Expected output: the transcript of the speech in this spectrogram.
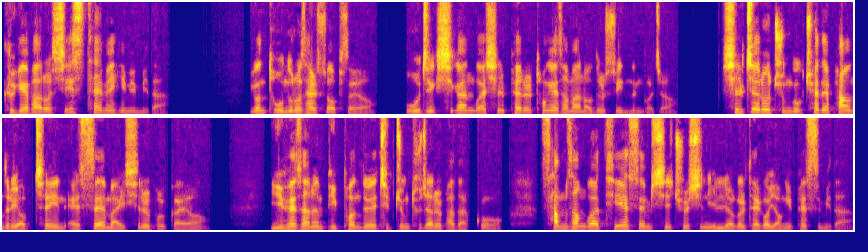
그게 바로 시스템의 힘입니다. 이건 돈으로 살 수 없어요. 오직 시간과 실패를 통해서만 얻을 수 있는 거죠. 실제로 중국 최대 파운드리 업체인 SMIC를 볼까요? 이 회사는 빅펀드의 집중 투자를 받았고 삼성과 TSMC 출신 인력을 대거 영입했습니다.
